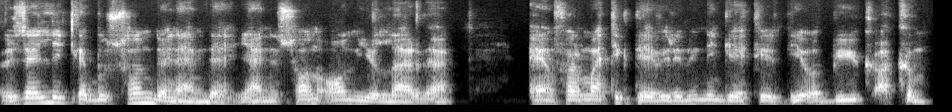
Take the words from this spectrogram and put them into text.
özellikle bu son dönemde yani son 10 yıllarda enformatik devriminin getirdiği o büyük akım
